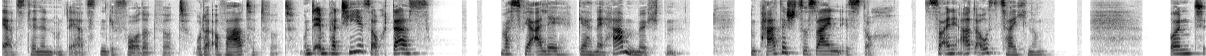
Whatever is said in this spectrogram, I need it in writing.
Ärztinnen und Ärzten gefordert wird oder erwartet wird. Und Empathie ist auch das, was wir alle gerne haben möchten. Empathisch zu sein ist doch so eine Art Auszeichnung. Und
